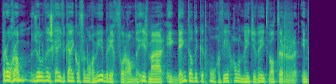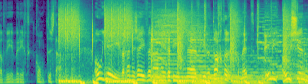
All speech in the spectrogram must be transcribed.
programma zullen we eens even kijken of er nog een weerbericht voorhanden is. Maar ik denk dat ik het ongeveer al een beetje weet wat er in dat weerbericht komt te staan. Oh jee, we gaan eens even naar 1984 met Billy Ocean.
